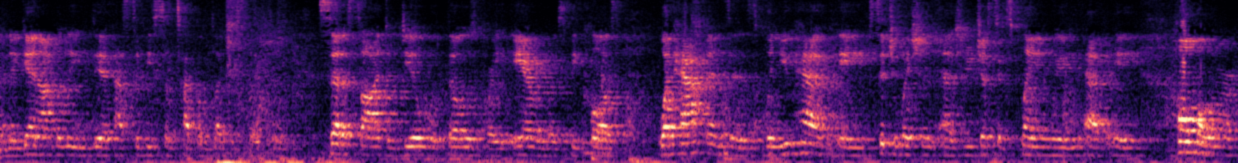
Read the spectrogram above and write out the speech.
and again, I believe there has to be some type of legislation set aside to deal with those gray areas because what happens is when you have a situation, as you just explained, where you have a homeowner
